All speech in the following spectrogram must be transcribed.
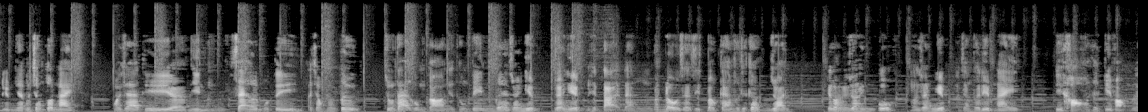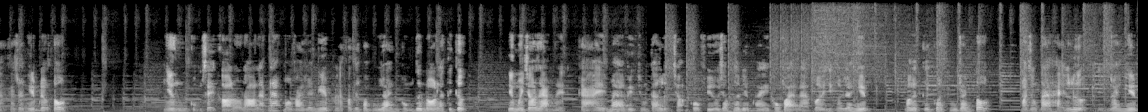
điểm nhấn trong tuần này. Ngoài ra thì ờ, nhìn xa hơn một tí, ở trong tháng tư, chúng ta cũng có những thông tin về doanh nghiệp. Doanh nghiệp hiện tại đang bắt đầu giải dít báo cáo về kết quả kinh doanh. Kết quả kinh doanh của doanh nghiệp ở trong thời điểm này thì khó có thể kỳ vọng là các doanh nghiệp đều tốt nhưng cũng sẽ có đâu đó lác đác một vài doanh nghiệp là có kết quả kinh doanh cũng tương đối là tích cực. Nhưng mình cho rằng đấy, cái mà việc chúng ta lựa chọn cổ phiếu trong thời điểm này không phải là với những doanh nghiệp mà cái kết quả kinh doanh tốt, mà chúng ta hãy lựa những doanh nghiệp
